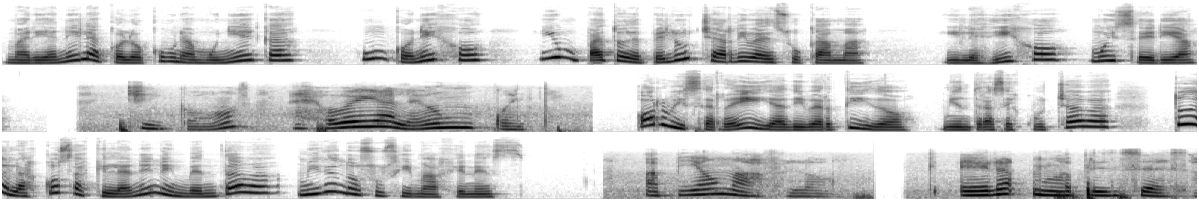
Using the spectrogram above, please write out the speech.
Marianela colocó una muñeca, un conejo y un pato de peluche arriba de su cama, y les dijo muy seria. Chicos, les voy a leer un cuento. Orbi se reía, divertido, mientras escuchaba todas las cosas que la nena inventaba mirando sus imágenes. Había una flor que era una princesa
